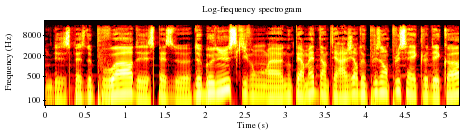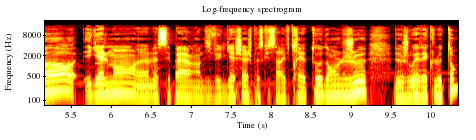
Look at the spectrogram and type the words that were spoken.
des espèces de pouvoirs, des espèces de, bonus qui vont nous permettre d'interagir de plus en plus avec le décor. Également, là, c'est pas un divulgachage parce que ça arrive très tôt dans le jeu, de jouer avec le temps,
